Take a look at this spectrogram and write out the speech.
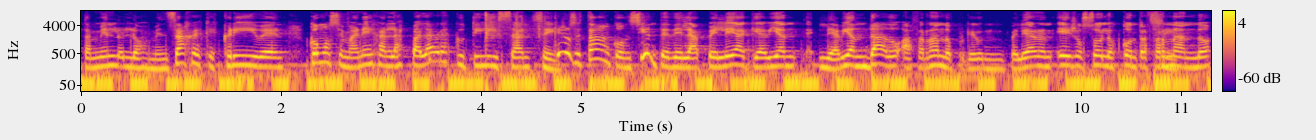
también los mensajes que escriben, cómo se manejan, las palabras que utilizan, que ellos estaban conscientes de la pelea que habían, le habían dado a Fernando, porque pelearon ellos solos contra Fernando,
